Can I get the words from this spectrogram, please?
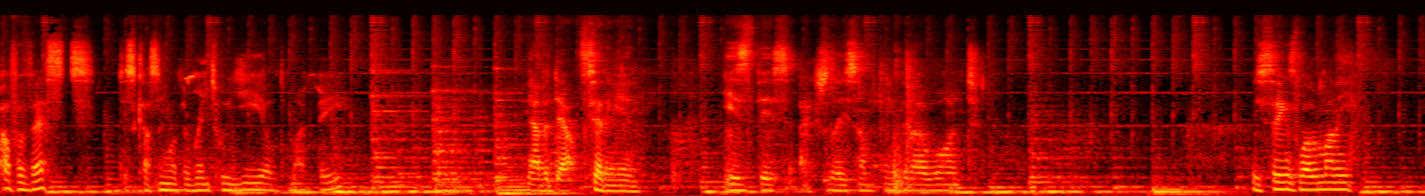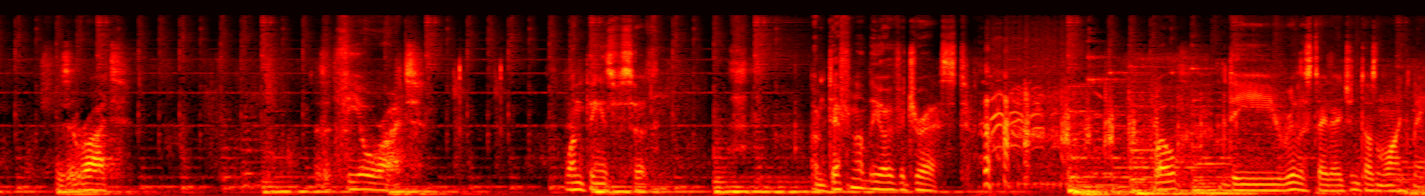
puffer vests, discussing what the rental yield might be. Now the doubt's setting in. Is this actually something that I want? These things, a lot of money. Is it right? Does it feel right? One thing is for certain. I'm definitely overdressed. well, the real estate agent doesn't like me.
